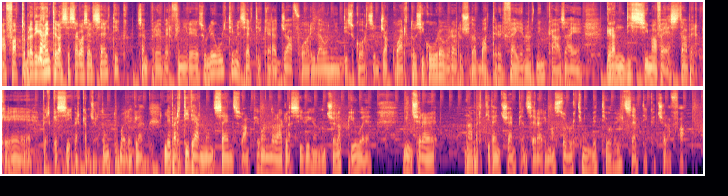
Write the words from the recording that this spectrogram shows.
Ha fatto praticamente la stessa cosa il Celtic, sempre per finire sulle ultime. Il Celtic era già fuori da ogni discorso, già quarto sicuro, però è riuscito a battere il Feyenoord in casa e grandissima festa perché, perché sì, perché a un certo punto poi le, le partite hanno un senso anche quando la classifica non ce l'ha più e vincere una partita in Champions era rimasto l'ultimo obiettivo per il Celtic e ce l'ha fatto.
